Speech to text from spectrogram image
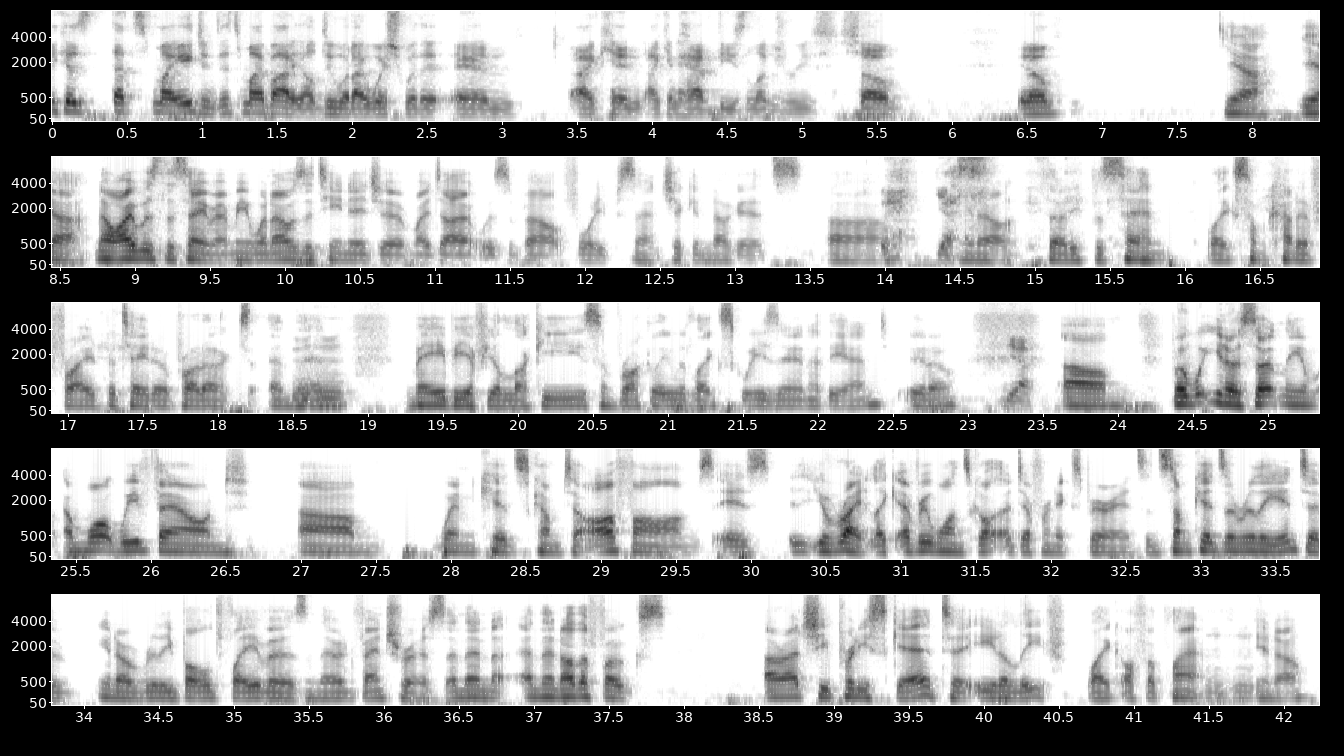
because that's my agent. It's my body. I'll do what I wish with it, and I can I can have these luxuries. So, you know. Yeah, yeah. No, I was the same. I mean, when I was a teenager, my diet was about forty percent chicken nuggets. Uh, yes. You know, thirty percent like some kind of fried potato product, and then mm-hmm. maybe if you're lucky, some broccoli would like squeeze in at the end. You know. Yeah. Um, but what you know, certainly, and what we've found um, when kids come to our farms is you're right like everyone's got a different experience. And some kids are really into you know really bold flavors and they're adventurous. And then and then other folks are actually pretty scared to eat a leaf like off a plant mm-hmm. you know?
